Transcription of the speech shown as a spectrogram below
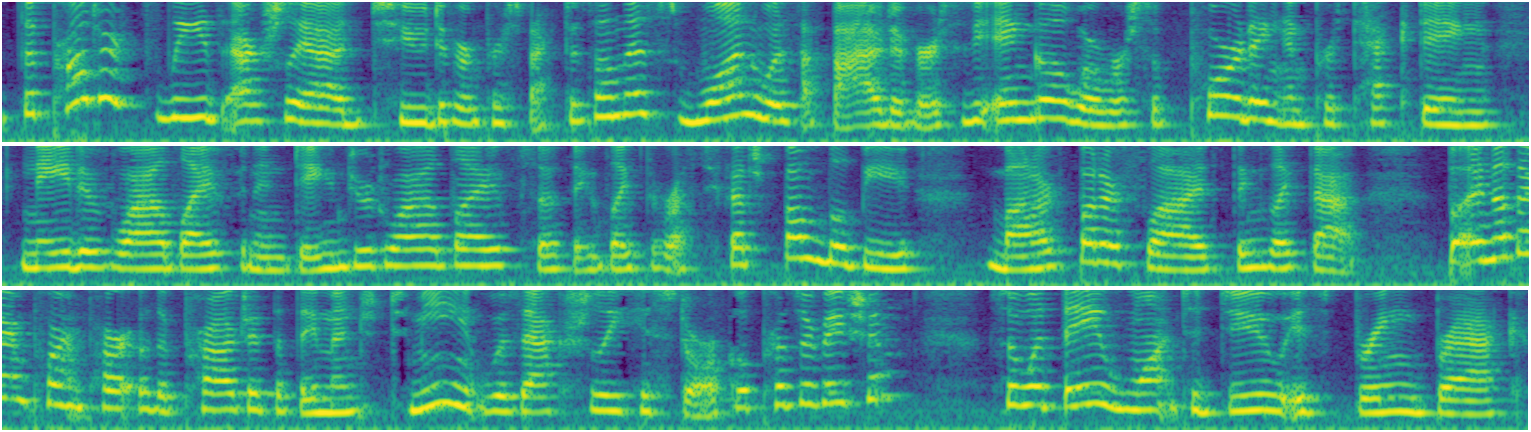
the project's leads actually had two different perspectives on this. One was the biodiversity angle, where we're supporting and protecting native wildlife and endangered wildlife, so things like the rusty patched bumblebee, monarch butterflies, things like that. But another important part of the project that they mentioned to me was actually historical preservation. So, what they want to do is bring back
